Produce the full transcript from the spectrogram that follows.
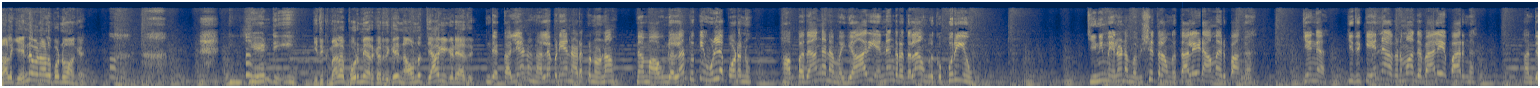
நாளைக்கு என்ன வேணாலும் பண்ணுவாங்க? ஏண்டி? இதுக்கு மேல பொறுமையா இருக்கிறதுக்கு நான் ஒன்னும் தியாகி கிடையாது. இந்த கல்யாணம் நல்லபடியா நடக்கணும்னா நம்ம அவங்களெல்லாம் தூக்கி உள்ள போடணும். அப்பதாங்க நம்ம யாரு என்னங்கறதெல்லாம் அவங்களுக்கு புரியும். இனிமேலும் நம்ம விஷயத்துல அவங்க தலையிடாம இருப்பாங்க. ஏங்க இதுக்கு என்ன ஆகணுமோ அந்த வேலையை பாருங்க. அந்த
